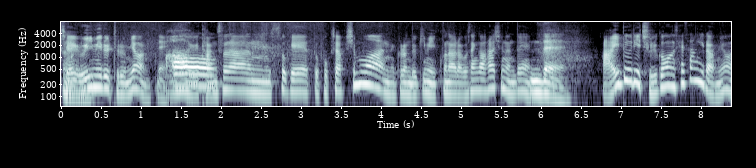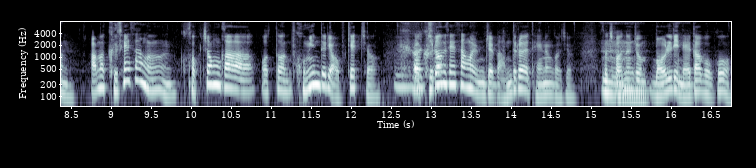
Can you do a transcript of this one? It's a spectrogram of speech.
제 음. 의미를 들으면 네. 아, 어. 단순한 속에 또 복잡 심오한 그런 느낌이 있구나라고 생각하시는데 네. 아이들이 즐거운 세상이라면 아마 그 세상은 걱정과 어떤 고민들이 없겠죠. 음, 그러니까 그렇죠. 그런 세상을 이제 만들어야 되는 거죠. 그래서 음. 저는 좀 멀리 내다보고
